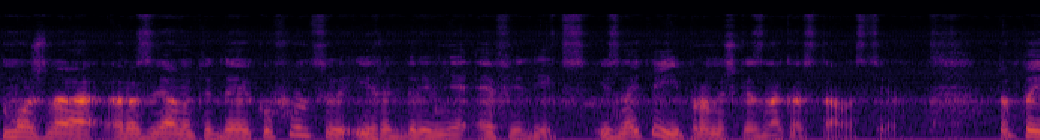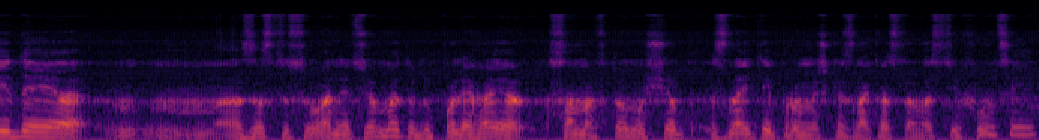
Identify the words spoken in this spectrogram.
можна розглянути деяку функцію y дорівнює f від x і знайти її проміжки знака сталості. Тобто ідея застосування цього методу полягає саме в тому, щоб знайти проміжки знака сталості функції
